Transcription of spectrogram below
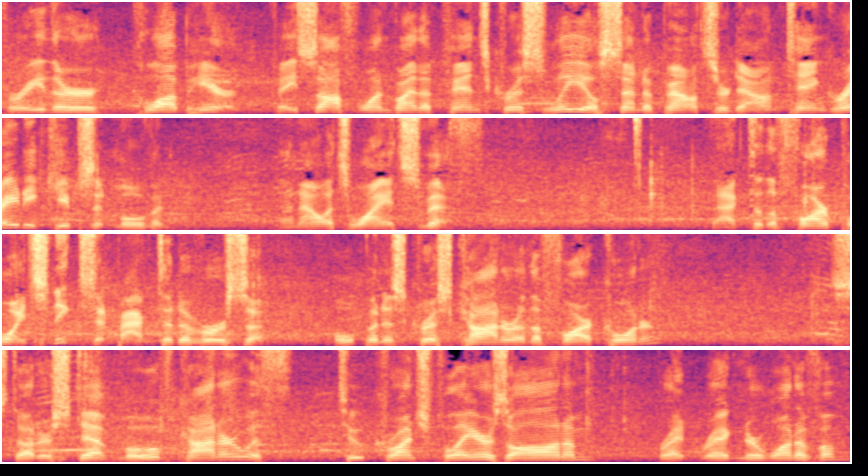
for either club here. Face off won by the Pens. Chris Lee will send a bouncer down. Tangradi keeps it moving. And now it's Wyatt Smith. Back to the far point. Sneaks it back to D'Aversa. Open is Chris Conner in the far corner. Stutter step move. Conner with two crunch players on him. Brent Regner, one of them.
